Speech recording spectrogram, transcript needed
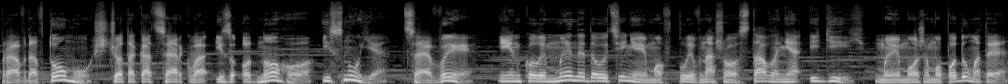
Правда в тому, що така церква із одного існує. Це ви. Інколи ми недооцінюємо вплив нашого ставлення і дій. Ми можемо подумати:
